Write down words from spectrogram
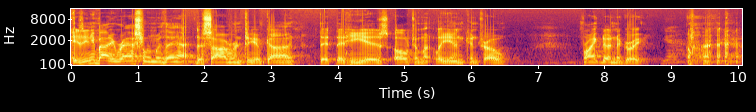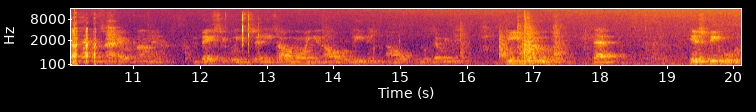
is anybody wrestling with that, the sovereignty of God, that, that He is ultimately in control? Frank doesn't agree. Yeah, no, I'm saying, let's not have a comment. And basically, you said he's all-knowing and all-believing, all, knows everything. He knew that his people would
